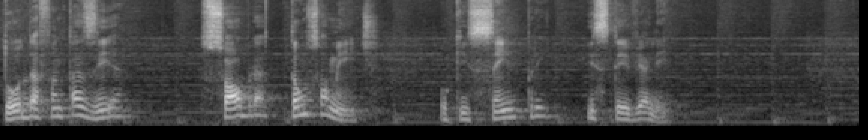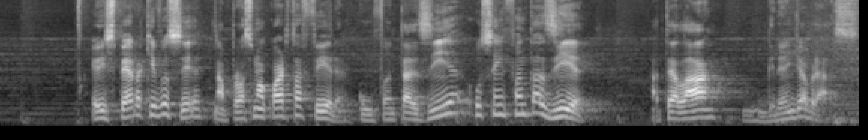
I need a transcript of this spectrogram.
toda a fantasia, sobra tão somente o que sempre esteve ali. Eu espero aqui você na próxima quarta-feira, com fantasia ou sem fantasia. Até lá, um grande abraço.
